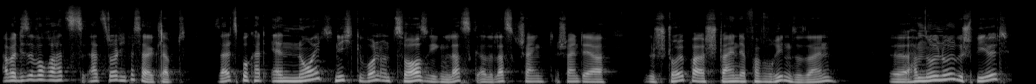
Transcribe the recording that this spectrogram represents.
aber diese Woche hat es deutlich besser geklappt. Salzburg hat erneut nicht gewonnen und zu Hause gegen Lask. Also Lask scheint, scheint der Stolperstein der Favoriten zu sein. Äh, haben 0-0 gespielt.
